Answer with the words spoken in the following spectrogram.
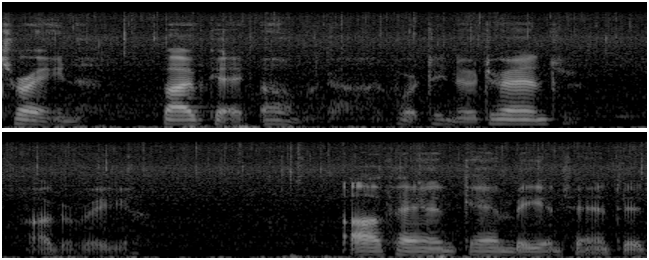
Train. 5k. Oh my god. 14 new transmography. Offhand can be enchanted.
